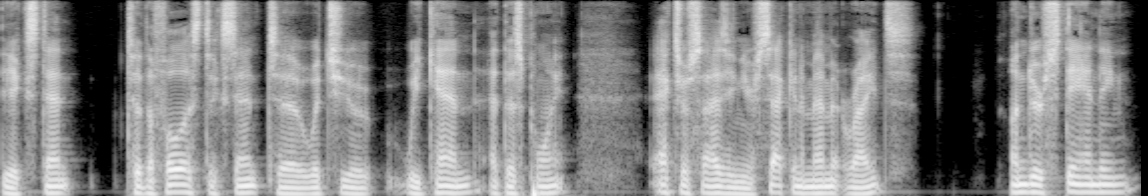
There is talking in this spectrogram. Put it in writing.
the extent, to the fullest extent to which you, we can at this point, exercising your Second Amendment rights, understanding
